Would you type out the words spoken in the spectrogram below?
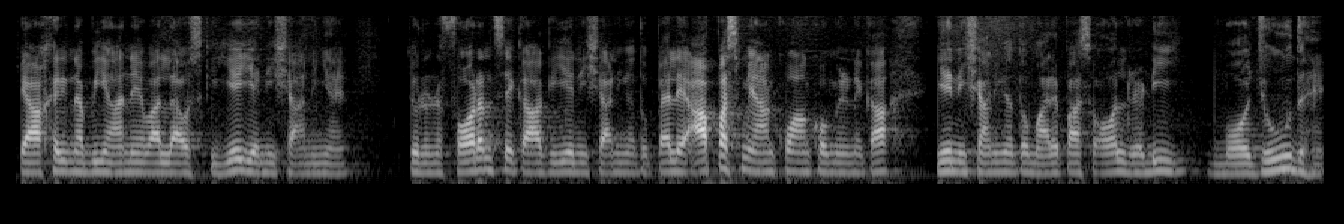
کہ آخری نبی آنے والا اس کی یہ یہ نشانیاں ہیں۔ تو انہوں نے فوراً سے کہا کہ یہ نشانیاں تو پہلے آپس میں آنکھوں آنکھوں میں نے کہا، یہ نشانیاں تو ہمارے پاس آلریڈی موجود ہیں۔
